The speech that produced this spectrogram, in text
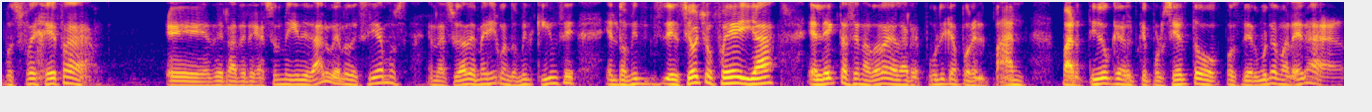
pues fue jefa eh, de la delegación Miguel Hidalgo, ya lo decíamos, en la Ciudad de México en 2015. En 2018 fue ya electa senadora de la República por el PAN, partido que, que por cierto, pues de alguna manera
